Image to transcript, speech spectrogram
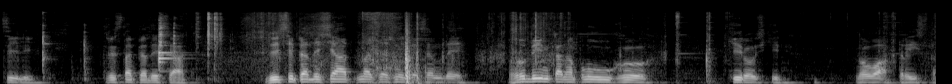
Цілі. 350. 250 натяжник СМД. Грудинка на плуг Кіровський. Нова 300.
